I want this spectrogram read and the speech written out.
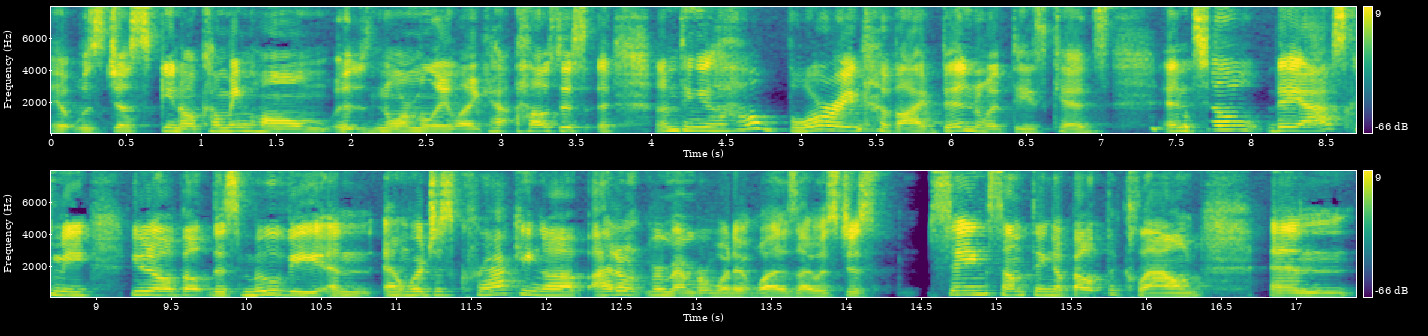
It was just, you know, coming home is normally like, how's this? And I'm thinking, how boring have I been with these kids until they ask me, you know, about this movie and, and we're just cracking up. I don't remember what it was. I was just saying something about the clown and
